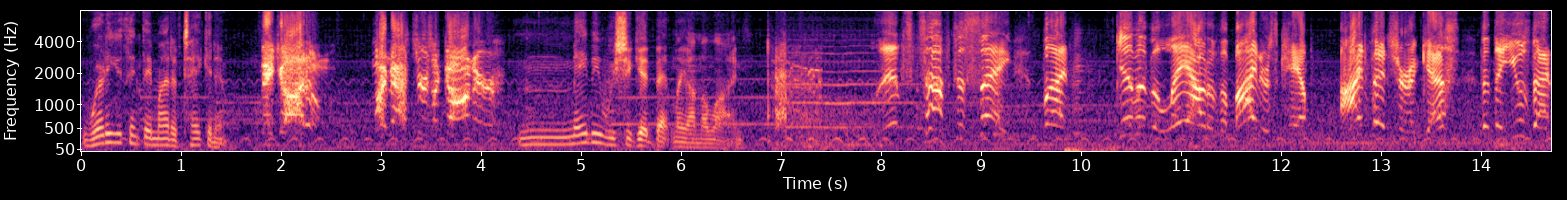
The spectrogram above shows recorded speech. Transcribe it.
Where do you think they might have taken him? They got him! My master's a goner! Mm, Maybe we should get Bentley on the line. It's tough to say, but given the layout of the miners' camp, I'd venture a guess that they used that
